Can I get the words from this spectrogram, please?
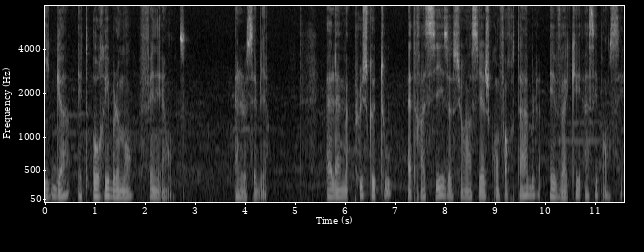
Iga est horriblement fainéante. Elle le sait bien. Elle aime plus que tout être assise sur un siège confortable et vaquer à ses pensées.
